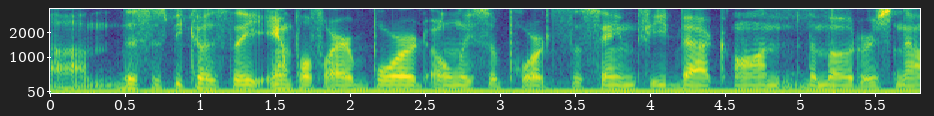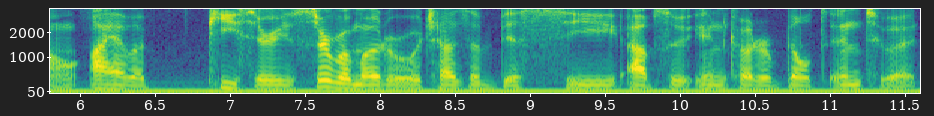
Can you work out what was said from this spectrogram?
Um, this is because the amplifier board only supports the same feedback on the motors. Now, I have a P-series servo motor which has a BiSS-C absolute encoder built into it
